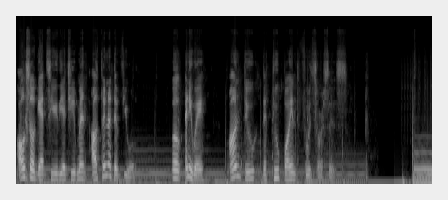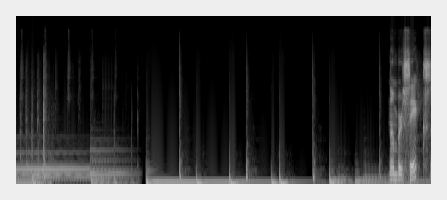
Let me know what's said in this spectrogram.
also gets you the achievement Alternative Fuel. Well, anyway, on to the two point food sources. Number 6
